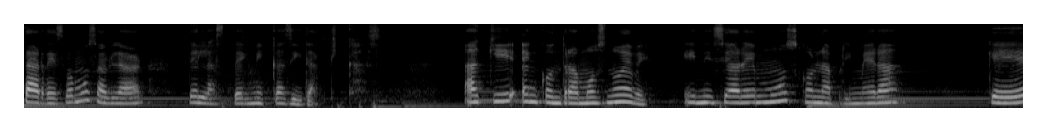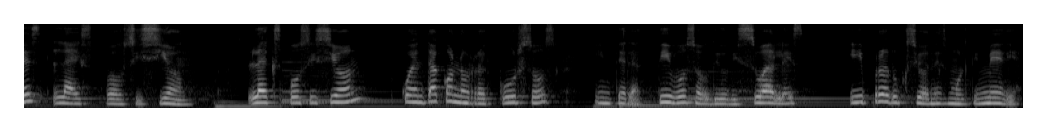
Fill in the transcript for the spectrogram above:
tardes, vamos a hablar de las técnicas didácticas. Aquí encontramos nueve. Iniciaremos con la primera que es la exposición. La exposición cuenta con los recursos interactivos audiovisuales y producciones multimedia.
